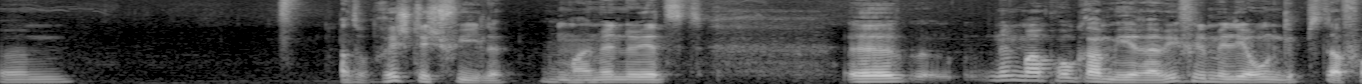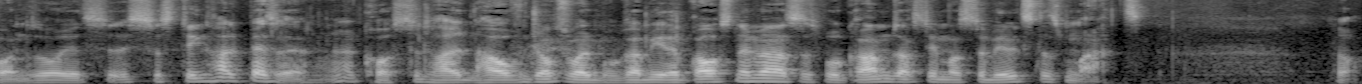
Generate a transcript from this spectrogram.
Ähm, also richtig viele. Ich meine, wenn du jetzt äh, nimm mal Programmierer, wie viele Millionen gibt es davon? So, jetzt ist das Ding halt besser. Ne? Kostet halt einen Haufen Jobs, weil Programmierer brauchst du nicht mehr, hast das Programm, sagst dem, was du willst, das macht's. So.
